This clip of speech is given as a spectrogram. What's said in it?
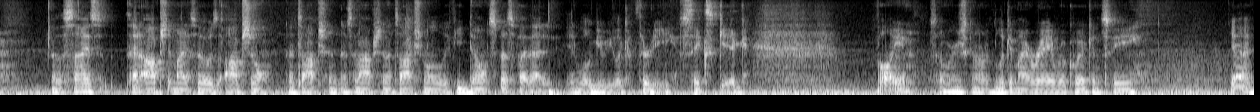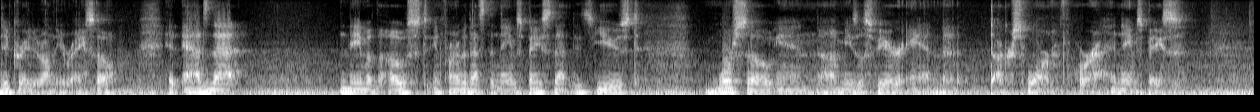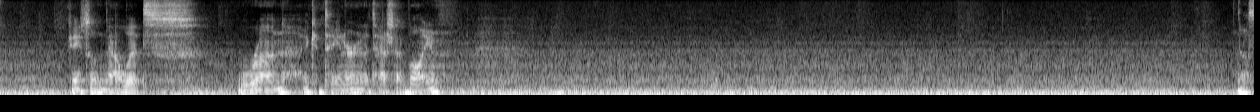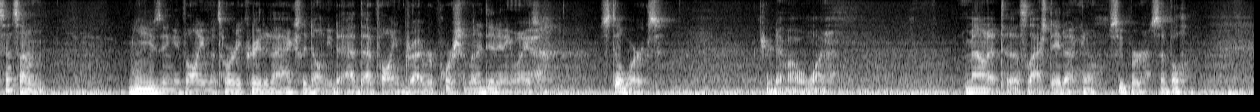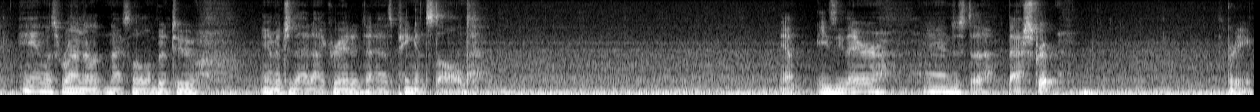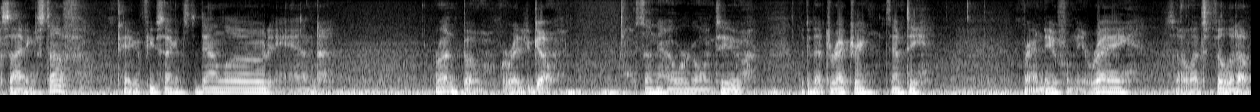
Now the size, that option minus O is optional. That's option. That's an option. That's optional. If you don't specify that, it, it will give you like a 36 gig volume. So we're just gonna look at my array real quick and see. Yeah, I did create it on the array. So it adds that name of the host in front of it. That's the namespace that is used more so in uh, Mesosphere and Docker Swarm for a namespace. Okay, so now let's run a container and attach that volume. Now since I'm using a volume that's already created, I actually don't need to add that volume driver portion, but I did anyways. Still works. Pure demo 1 mount it to slash data, you know, super simple. And let's run a nice little Ubuntu image that I created that has ping installed. Yep, easy there. And just a bash script. Pretty exciting stuff. Take a few seconds to download and run. Boom, we're ready to go. So now we're going to Look at that directory, it's empty. Brand new from the array. So let's fill it up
